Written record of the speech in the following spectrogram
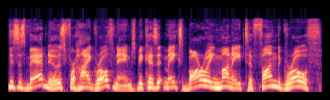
This is bad news for high growth names because it makes borrowing money to fund growth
